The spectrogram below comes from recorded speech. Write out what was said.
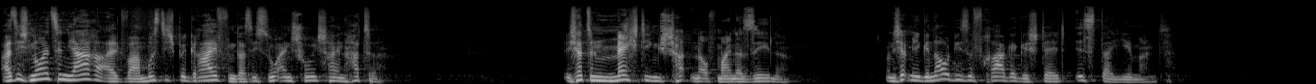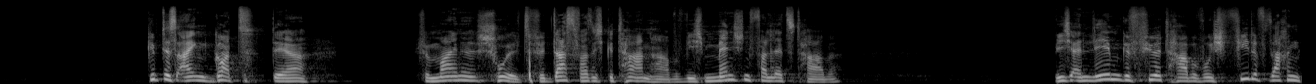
Als ich 19 Jahre alt war, musste ich begreifen, dass ich so einen Schuldschein hatte. Ich hatte einen mächtigen Schatten auf meiner Seele. Und ich habe mir genau diese Frage gestellt, ist da jemand? Gibt es einen Gott, der für meine Schuld, für das, was ich getan habe, wie ich Menschen verletzt habe, wie ich ein Leben geführt habe, wo ich viele Sachen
